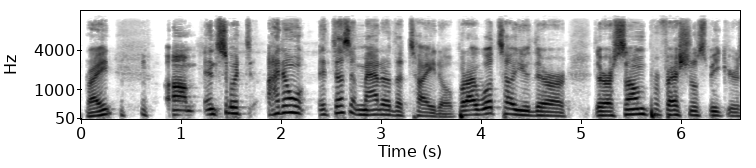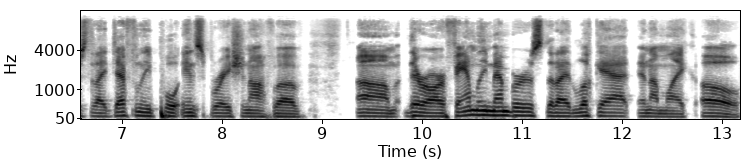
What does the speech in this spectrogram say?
right? um, and so it, I don't. It doesn't matter the title, but I will tell you there are there are some professional speakers that I definitely pull inspiration off of. Um, there are family members that I look at and I'm like, oh,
